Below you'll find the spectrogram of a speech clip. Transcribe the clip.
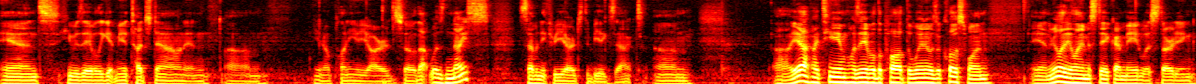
And he was able to get me a touchdown and, um, you know, plenty of yards. So that was nice. 73 yards to be exact. Um, uh, yeah, my team was able to pull out the win. It was a close one. And really, the only mistake I made was starting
